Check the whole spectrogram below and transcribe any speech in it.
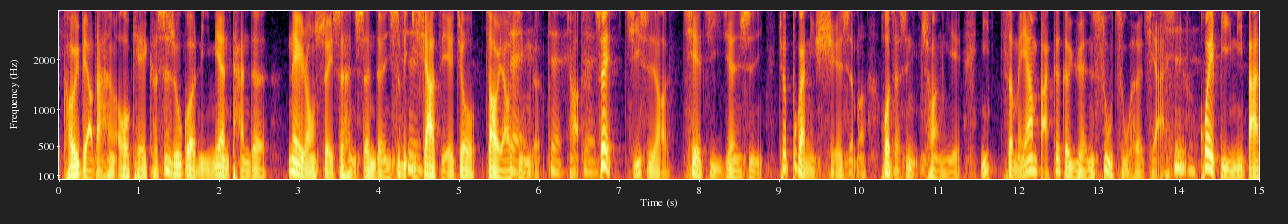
口语表达很 OK，可是如果里面谈的内容水是很深的，你是不是一下子也就照妖镜了？对，好，所以其实啊，切记一件事，就不管你学什么，或者是你创业，你怎么样把各个元素组合起来，是会比你把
